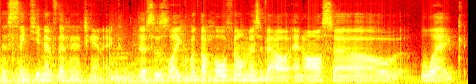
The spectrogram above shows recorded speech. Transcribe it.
The sinking of the Titanic. This is like what the whole film is about, and also like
